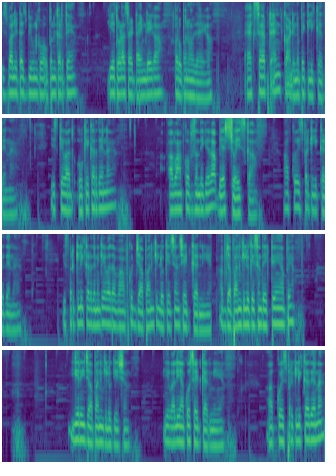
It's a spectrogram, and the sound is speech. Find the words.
इस वाले टच बीपन को ओपन करते हैं। ये थोड़ा सा टाइम लेगा, पर ओपन हो जाएगा। एक्सेप्ट एंड कंटिन्यू पे क्लिक कर देना है। इसके बाद ओके कर देना है। अब आपको ऑप्शन दिखेगा बेस्ट चॉइस का। आपको इस पर क्लिक कर देना है। इस पर क्लिक कर देने के बाद अब आपको जापान की लोकेशन सेट करनी है। अब जापान की लोकेशन देखते हैं यहाँ पे। ये रही जापान की लोकेशन ये वाली आपको सेट करनी है। आपको इस पर क्लिक कर देना है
